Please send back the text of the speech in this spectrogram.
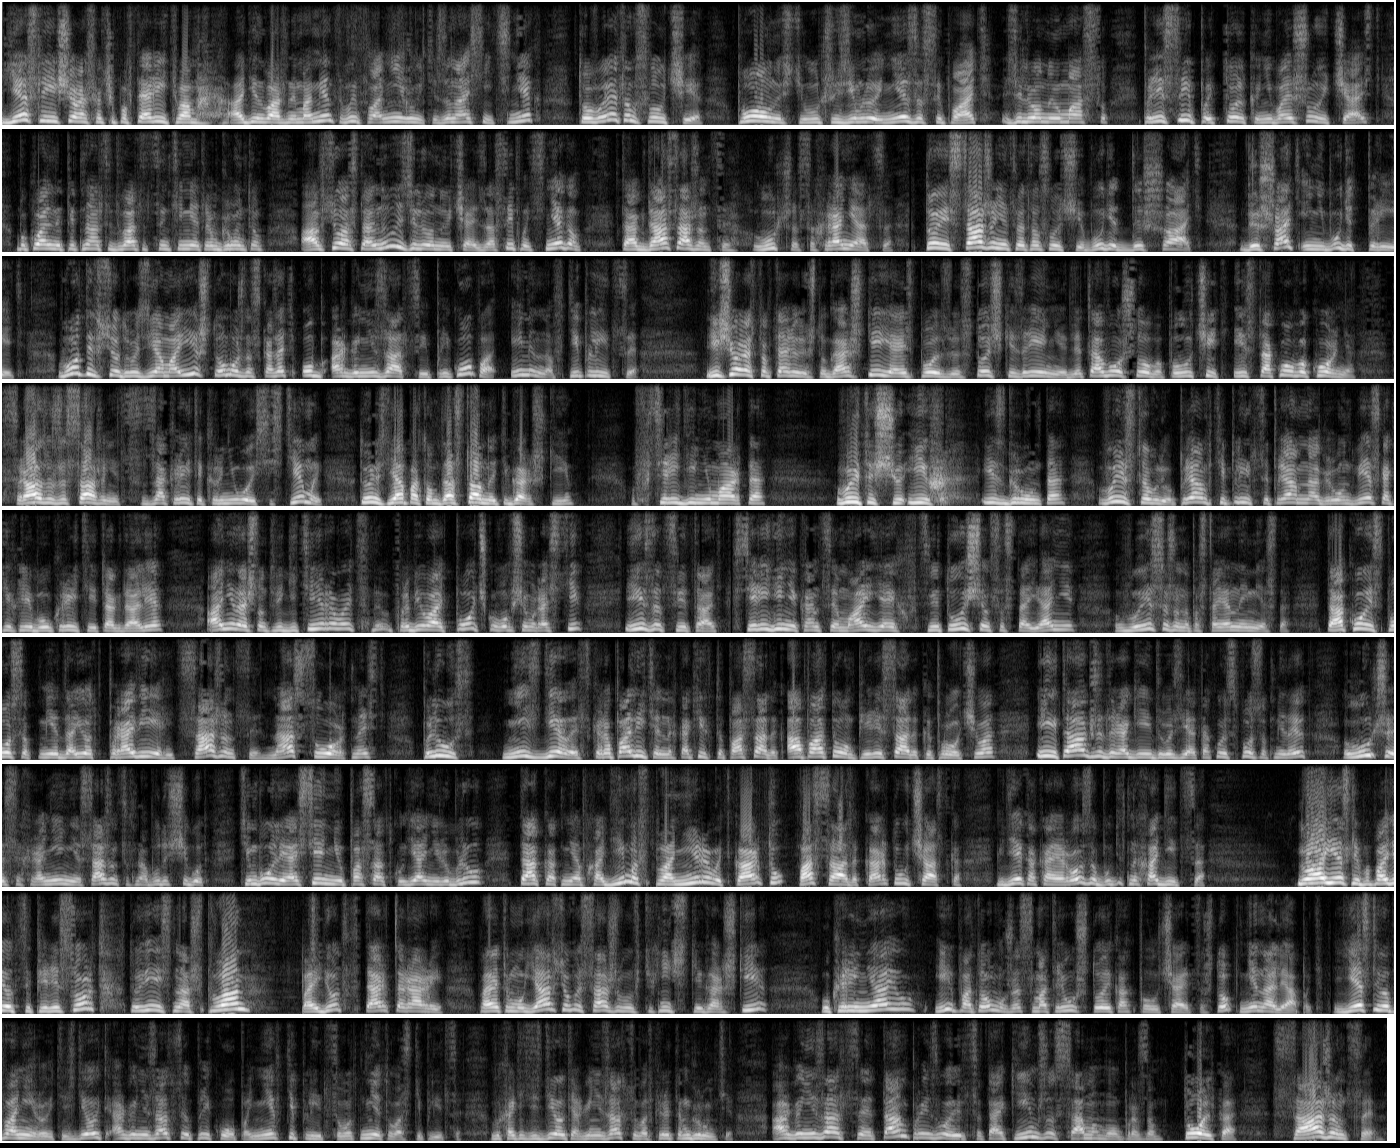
Если, еще раз хочу повторить вам один важный момент, вы планируете заносить снег, то в этом случае полностью лучше землей не засыпать зеленую массу, присыпать только небольшую часть, буквально 15-20 сантиметров грунтом, а всю остальную зеленую часть засыпать снегом, тогда саженцы лучше сохранятся. То есть саженец в этом случае будет дышать, дышать и не будет преть. Вот и все, друзья мои, что можно сказать об организации прикопа именно в теплице. Еще раз повторюсь, что горшки я использую с точки зрения для того, чтобы получить из такого корня сразу же саженец с закрытой корневой системой. То есть я потом достану эти горшки в середине марта, вытащу их из грунта, выставлю прямо в теплице, прямо на грунт, без каких-либо укрытий и так далее. Они начнут вегетировать, пробивать почку, в общем, расти и зацветать. В середине-конце мая я их в цветущем состоянии высажу на постоянное место. Такой способ мне дает проверить саженцы на сортность, плюс не сделать скоропалительных каких-то посадок, а потом пересадок и прочего. И также, дорогие друзья, такой способ мне дает лучшее сохранение саженцев на будущий год. Тем более осеннюю посадку я не люблю, так как необходимо спланировать карту посадок, карту участка, где какая роза будет находиться. Ну а если попадется пересорт, то весь наш план пойдет в тартарары. Поэтому я все высаживаю в технические горшки, укореняю и потом уже смотрю, что и как получается, чтобы не наляпать. Если вы планируете сделать организацию прикопа не в теплице, вот нет у вас теплицы, вы хотите сделать организацию в открытом грунте, организация там производится таким же самым образом, только саженцы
